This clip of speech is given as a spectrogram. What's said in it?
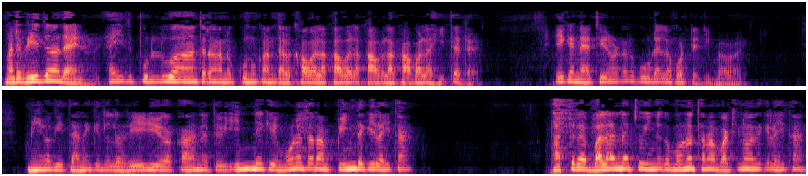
මට වේදනාවක් දැනෙනවා. ඇයිද පුල්ලුවාන්තරන කුණු කන්දල් කවල කවල කවල කවල හිතට. ඒක නැති වෙනකොට කූඩල්ල කොටේ තිබ්බා වගේ. මේ වගේ තැනකදලා රේඩියෝ එකක් අහන්න නැතුව ඉන්න එකේ මොනතරම් පින්ද කියලා හිතන්න. පත්‍රය බලන්න නැතුව ඉන්නක මොන තරම් වටිනවද කියලා හිතන්න.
